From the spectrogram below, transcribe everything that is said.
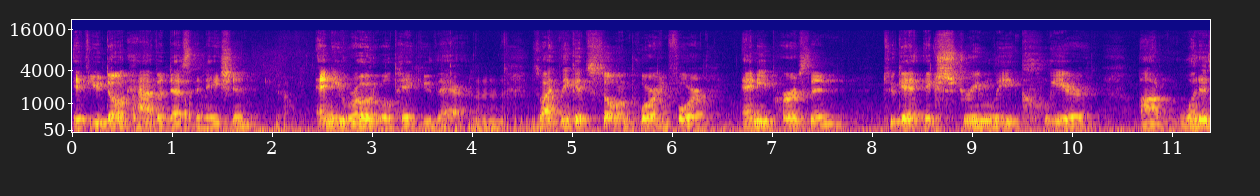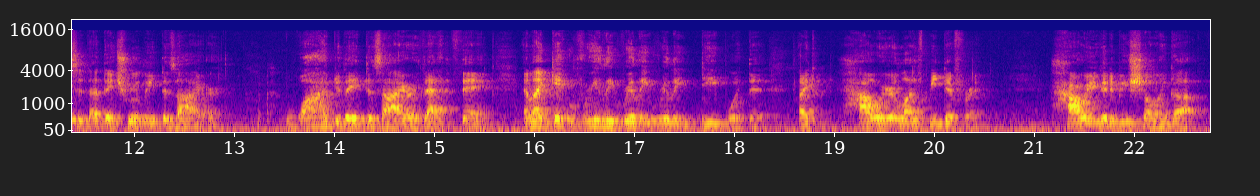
if you don't have a destination, any road will take you there. Mm. So I think it's so important for any person to get extremely clear on what is it that they truly desire. Why do they desire that thing? And like get really, really, really deep with it. Like how will your life be different? How are you going to be showing up?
